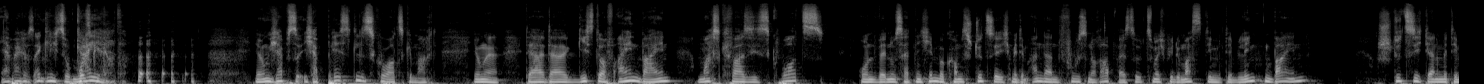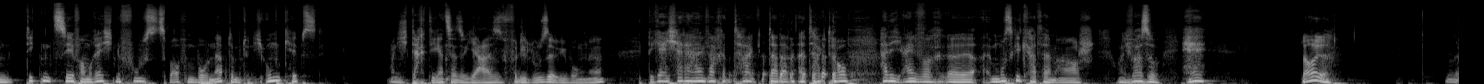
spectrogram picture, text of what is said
Ja, aber das ist eigentlich so geil. Junge, ich habe so, ich habe Pistol Squats gemacht. Junge, da, da gehst du auf ein Bein und machst quasi Squats und wenn du es halt nicht hinbekommst, stütze dich mit dem anderen Fuß noch ab. Weißt du, zum Beispiel, du machst die mit dem linken Bein, stützt dich dann mit dem dicken Zeh vom rechten Fuß zwar auf den Boden ab, damit du nicht umkippst. Und ich dachte die ganze Zeit so, ja, das ist für die Loser-Übung, ne? Digga, ich hatte einfach einen Tag, da, einen Tag drauf, hatte ich einfach äh, Muskelkater im Arsch. Und ich war so, hä? Lol. Ja.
